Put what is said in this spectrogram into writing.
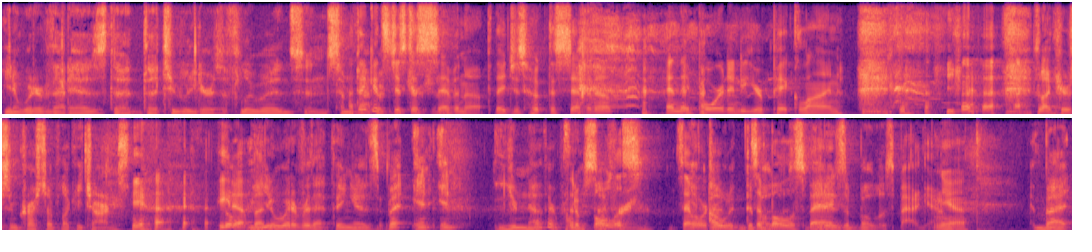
you know, whatever that is, the the two liters of fluids and some. I think it's just a. Seven Up. They just hook the Seven Up, and they pour it into your PICC line. It's like here's some crushed up Lucky Charms. Yeah, eat But, up, buddy. You know, whatever that thing is, but in in you know they're Is it a probably bolus? suffering. Is that what we're talking? Oh, the it's a bolus bag. It is a bolus bag. Yeah. yeah. But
